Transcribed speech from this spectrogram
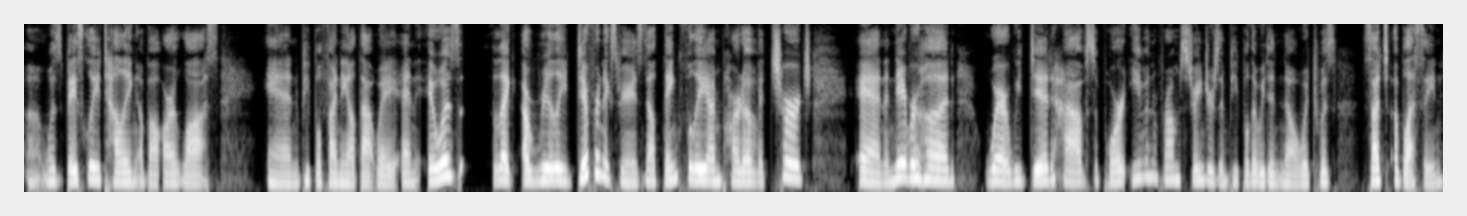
uh, was basically telling about our loss and people finding out that way. And it was like a really different experience. Now, thankfully, I'm part of a church and a neighborhood where we did have support, even from strangers and people that we didn't know, which was such a blessing.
